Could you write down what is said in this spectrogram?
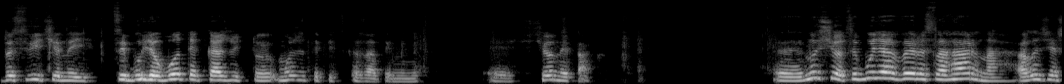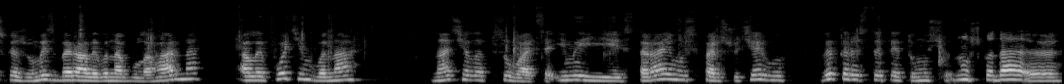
досвідчений цибульовод, як кажуть, то можете підсказати мені, що не так. Е, Ну що, цибуля виросла гарна, але ж я ж кажу, ми збирали, вона була гарна, але потім вона почала псуватися. І ми її стараємось в першу чергу використати, тому що ну, шкода, е,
